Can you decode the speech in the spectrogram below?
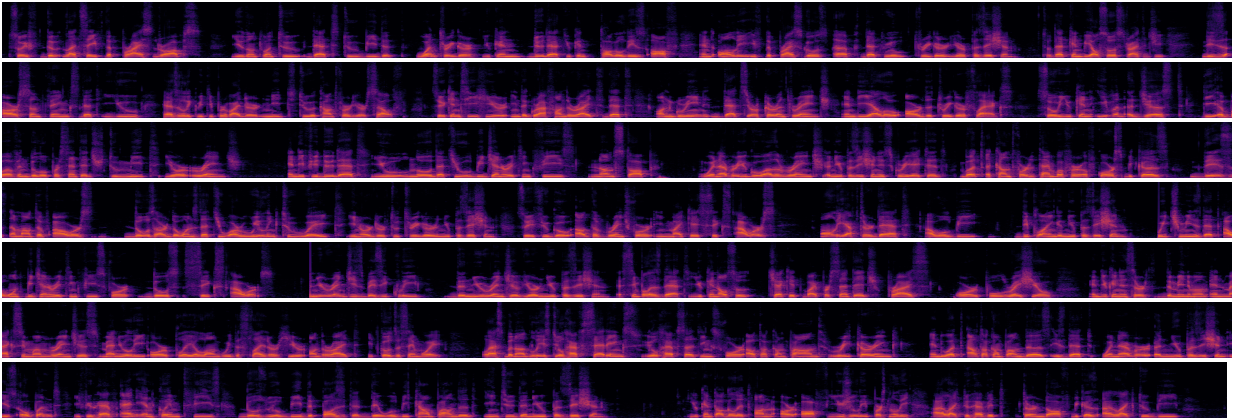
so if the let's say if the price drops you don't want to that to be the one trigger you can do that. You can toggle this off and only if the price goes up that will trigger your position. So that can be also a strategy. These are some things that you as a liquidity provider need to account for yourself. So you can see here in the graph on the right that on green that's your current range and yellow are the trigger flags so you can even adjust the above and below percentage to meet your range and if you do that, you'll know that you will be generating fees non-stop. Whenever you go out of range, a new position is created, but account for the time buffer, of course, because this amount of hours, those are the ones that you are willing to wait in order to trigger a new position. So if you go out of range for, in my case, six hours, only after that, I will be deploying a new position which means that I won't be generating fees for those six hours. The new range is basically the new range of your new position. As simple as that. You can also check it by percentage, price, or pool ratio, and you can insert the minimum and maximum ranges manually or play along with the slider here on the right. It goes the same way. Last but not least, you'll have settings. You'll have settings for auto compound, recurring, and what auto compound does is that whenever a new position is opened, if you have any unclaimed fees, those will be deposited. They will be compounded into the new position. You can toggle it on or off. Usually, personally, I like to have it turned off because I like to be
